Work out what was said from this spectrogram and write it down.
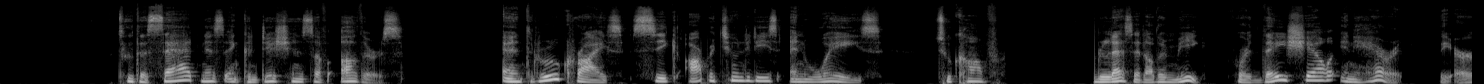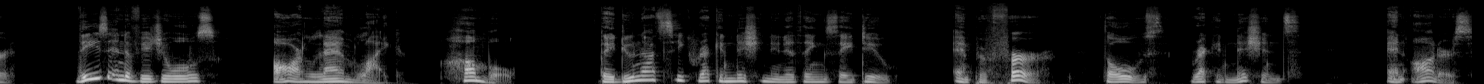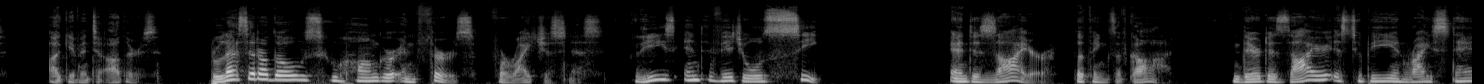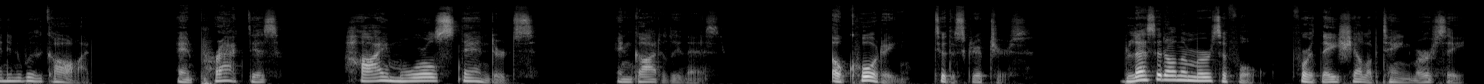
to the sadness and conditions of others, and through Christ seek opportunities and ways to comfort. Blessed are the meek, for they shall inherit the earth. These individuals are lamb like, humble. They do not seek recognition in the things they do and prefer those recognitions and honors are given to others. Blessed are those who hunger and thirst for righteousness. These individuals seek and desire the things of God. Their desire is to be in right standing with God and practice high moral standards and godliness according to the Scriptures. Blessed are the merciful, for they shall obtain mercy.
